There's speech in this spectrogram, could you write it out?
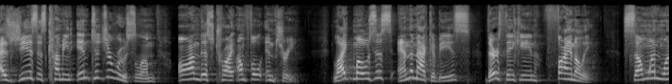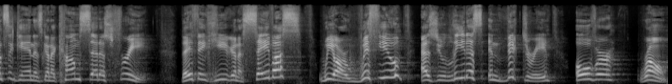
as Jesus is coming into Jerusalem on this triumphal entry? Like Moses and the Maccabees, they're thinking, finally, someone once again is going to come set us free. They think you're going to save us. We are with you as you lead us in victory over Rome.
